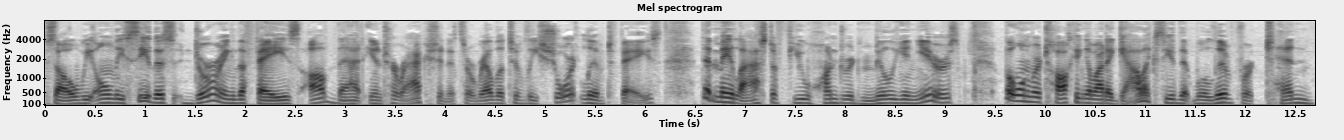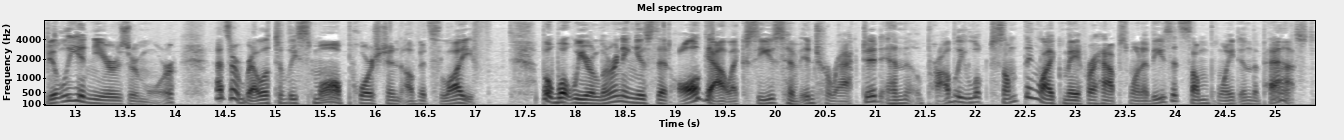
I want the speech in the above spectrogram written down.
So we only see this during the phase of that interaction. It's a relatively short lived phase that may last a few hundred million years. But when we're talking about a galaxy that will live for 10 billion years or more, that's a relatively small portion of its life. But what we are learning is that all galaxies have interacted and probably looked something like may perhaps one of these at some point in the past.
